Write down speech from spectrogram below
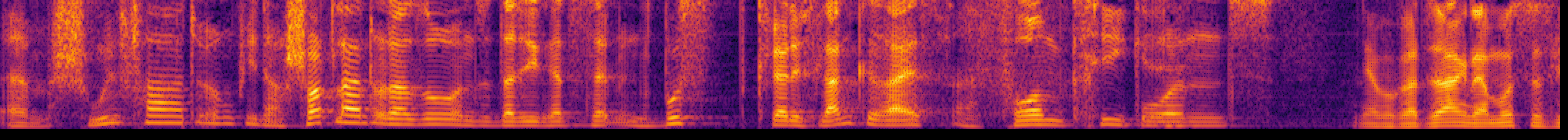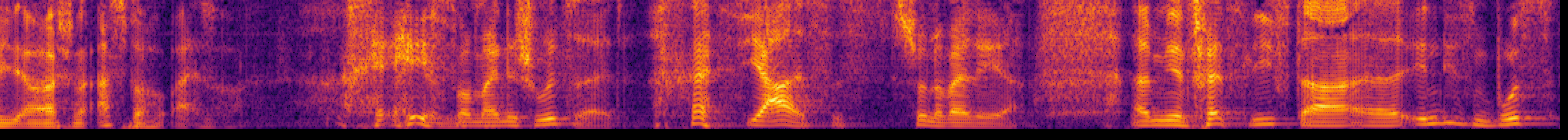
ähm, Schulfahrt irgendwie nach Schottland oder so und sind da die ganze Zeit mit dem Bus quer durchs Land gereist. Vorm Krieg. Ey. Und Ja, aber gerade sagen, da muss das Lied aber schon Asper, also. Hey, es war meine Schulzeit. ja, es ist schon eine Weile her. Ähm, jedenfalls lief da äh, in diesem Bus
